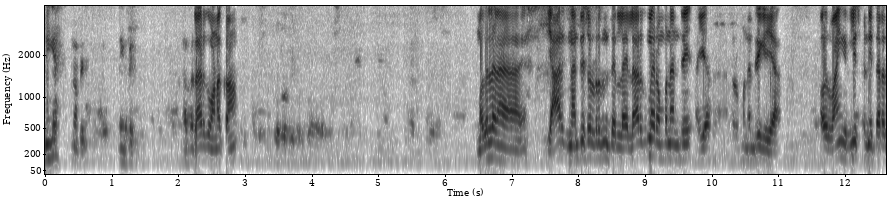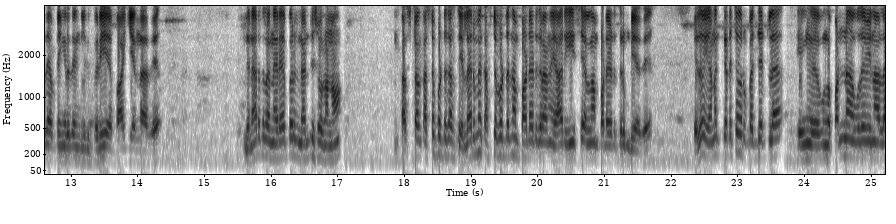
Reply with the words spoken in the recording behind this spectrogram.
நீங்க? நான் பேசுறேன் சார். நீங்க பேசுங்க. எல்லாருக்கும் வணக்கம். முதல்ல யாருக்கு நன்றி சொல்றதுன்னு தெரியல. எல்லாருக்குமே ரொம்ப நன்றி ஐயா ரொம்ப நன்றி ஐயா. அவர் வாங்கி ரிலீஸ் பண்ணி தரது அப்படிங்கிறது எங்களுக்கு பெரிய பாக்கியம் தான் அது. இந்த நேரத்தில் நிறைய பேருக்கு நன்றி சொல்லணும். கஷ்டம் கஷ்டப்பட்டு கஷ்டம். எல்லாருமே கஷ்டப்பட்டு தான் படம் எடுக்கிறாங்க. யாரும் ஈஸியாக எல்லாம் படம் எடுத்துட முடியாது. ஏதோ எனக்கு கிடைச்ச ஒரு பட்ஜெட்டில் இங்க இவங்க பண்ண உதவினால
